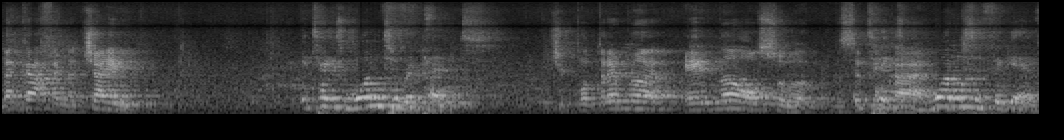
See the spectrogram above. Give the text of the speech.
на кафе, на чај. It takes one to repent. Значи потребно е една особа да се It takes покае. one to forgive.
